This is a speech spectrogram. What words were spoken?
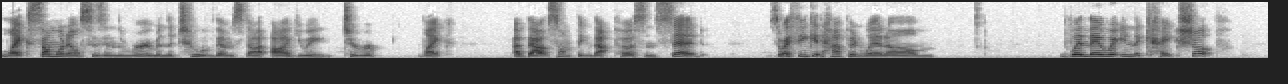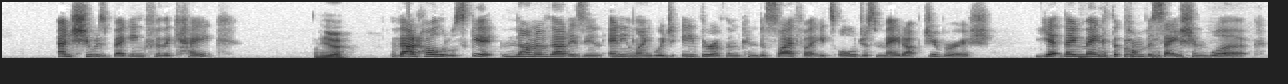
like someone else is in the room and the two of them start arguing to re- like about something that person said so i think it happened when um when they were in the cake shop and she was begging for the cake Yeah. That whole little skit, none of that is in any language either of them can decipher. It's all just made up gibberish. Yet they make the conversation work.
